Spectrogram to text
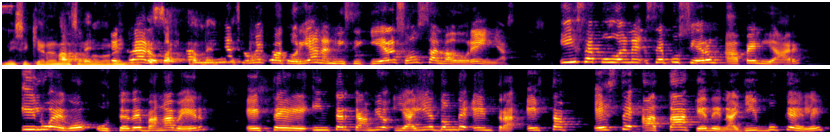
ni siquiera eran salvadoreños. Claro, estas niñas son ecuatorianas, ni siquiera son salvadoreñas. Y se, se pusieron a pelear y luego ustedes van a ver este intercambio y ahí es donde entra esta, este ataque de Nayib Bukele,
